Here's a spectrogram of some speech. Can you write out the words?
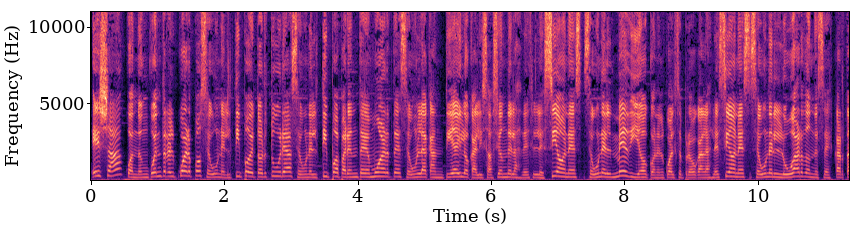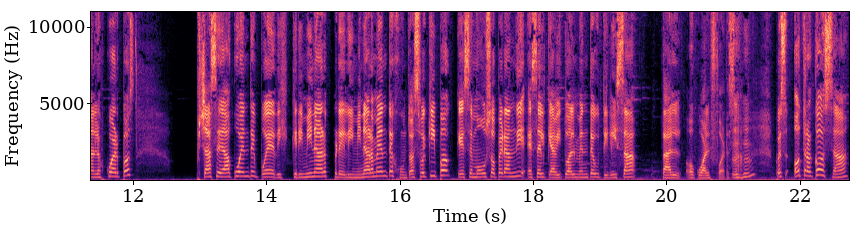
ella, cuando encuentra el cuerpo, según el tipo de tortura, según el tipo aparente de muerte, según la cantidad y localización de las lesiones, según el medio con el cual se provocan las lesiones, según el lugar donde se descartan los cuerpos, ya se da cuenta y puede discriminar preliminarmente junto a su equipo que ese modus operandi es el que habitualmente utiliza tal o cual fuerza. Pues otra cosa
